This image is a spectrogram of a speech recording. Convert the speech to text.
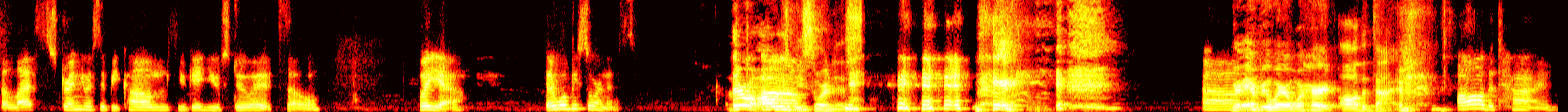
the less strenuous it becomes. You get used to it. So but yeah, there will be soreness. There will always Um, be soreness. um, Your everywhere will hurt all the time. all the time.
